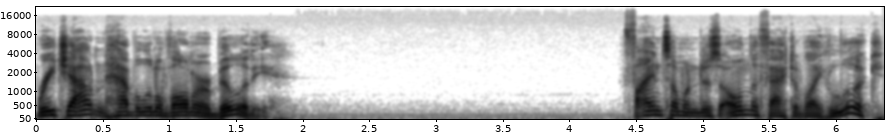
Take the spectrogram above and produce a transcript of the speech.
Reach out and have a little vulnerability. Find someone to just own the fact of like, look,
